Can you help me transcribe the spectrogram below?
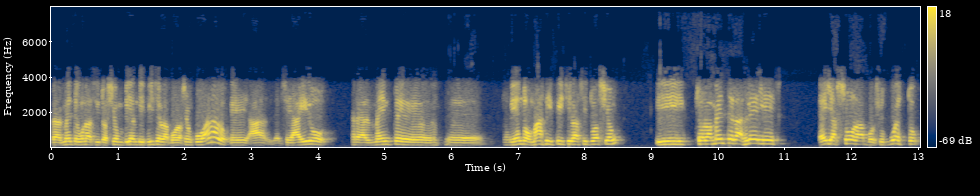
realmente en una situación bien difícil en la población cubana, lo que se ha ido realmente eh, viendo más difícil la situación. Y solamente las leyes, ellas solas, por supuesto,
